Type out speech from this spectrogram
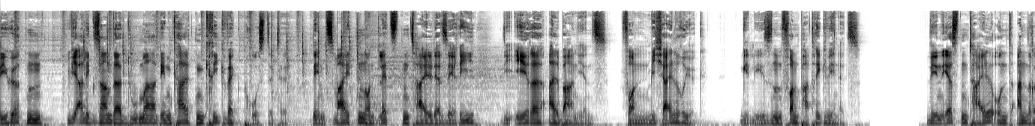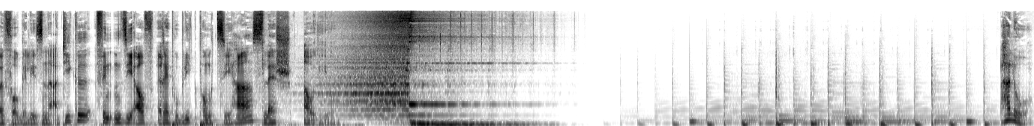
Sie hörten, wie Alexander Duma den Kalten Krieg wegprustete, den zweiten und letzten Teil der Serie Die Ehre Albaniens von Michael Rüegg gelesen von Patrick Wenitz. Den ersten Teil und andere vorgelesene Artikel finden Sie auf republik.ch/audio. Hallo,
